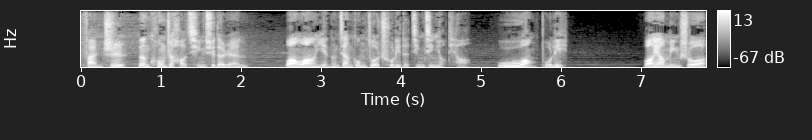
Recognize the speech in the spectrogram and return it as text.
反之，能控制好情绪的人，往往也能将工作处理得井井有条，无往不利。王阳明说。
